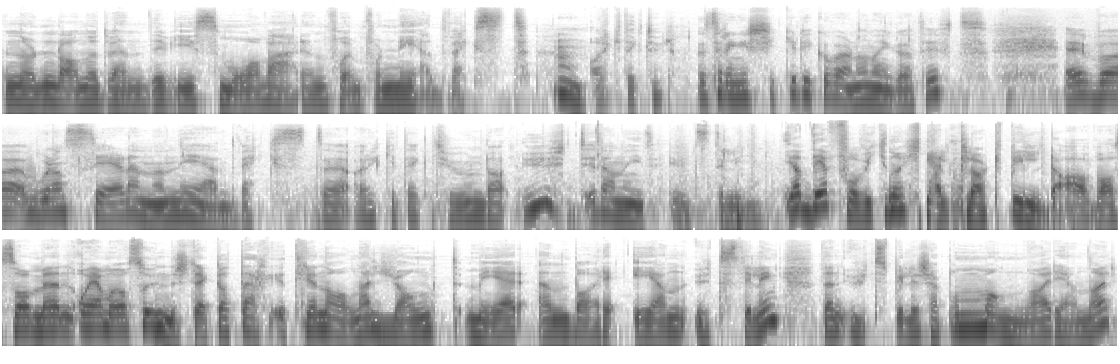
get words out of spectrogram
når den da nødvendigvis må være en form for nedvekstarkitektur. Mm. Det trenger sikkert ikke å være noe negativt. Eh, hvordan ser denne nedvekstarkitekturen da ut i denne utstillingen? Ja, Det får vi ikke noe helt klart bilde av. Altså. Men, og jeg må også understreke at er, Triennalen er langt mer enn bare én utstilling. Den utspiller seg på mange arenaer,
